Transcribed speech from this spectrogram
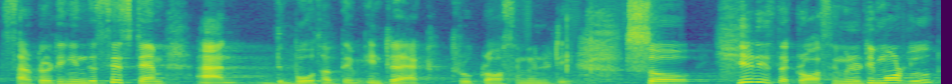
circulating in the system and the, both of them interact through cross immunity. So here is the cross immunity model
